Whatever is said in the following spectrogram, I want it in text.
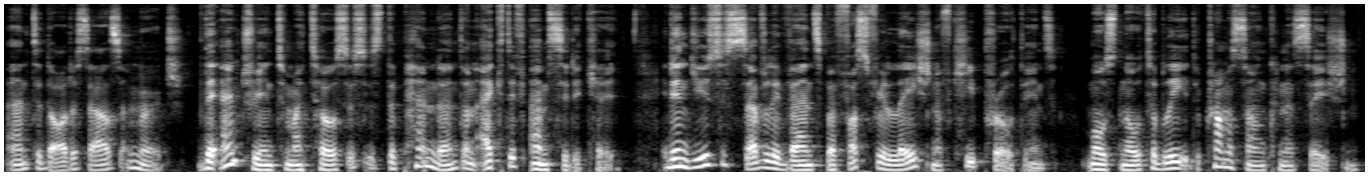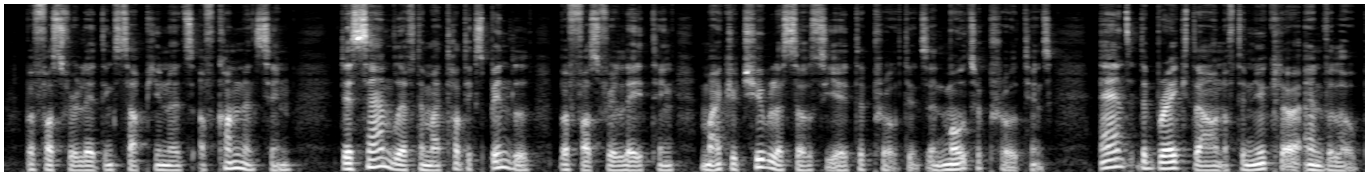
and the daughter cells emerge. The entry into mitosis is dependent on active MCDK. It induces several events by phosphorylation of key proteins, most notably the chromosome condensation by phosphorylating subunits of condensin, the assembly of the mitotic spindle by phosphorylating microtubule associated proteins and motor proteins, and the breakdown of the nuclear envelope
